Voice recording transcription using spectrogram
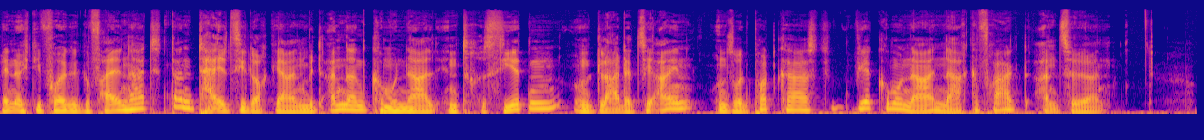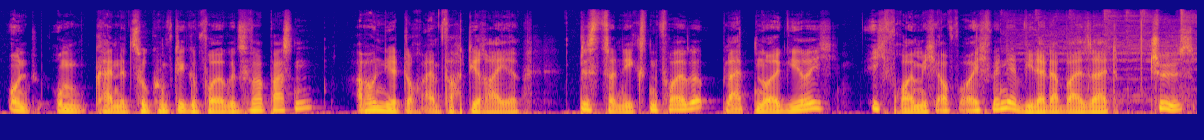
Wenn euch die Folge gefallen hat, dann teilt sie doch gern mit anderen kommunal Interessierten und ladet sie ein, unseren Podcast Wir Kommunal nachgefragt anzuhören. Und um keine zukünftige Folge zu verpassen, abonniert doch einfach die Reihe. Bis zur nächsten Folge, bleibt neugierig. Ich freue mich auf euch, wenn ihr wieder dabei seid. Tschüss.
